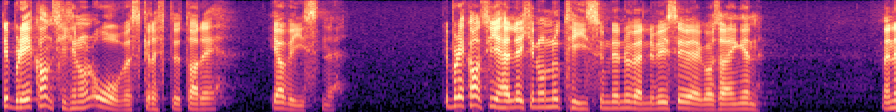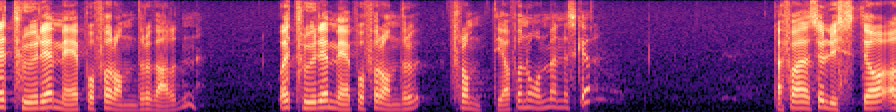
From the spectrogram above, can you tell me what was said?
Det blir kanskje ikke noen overskrift ut av det i avisene. Det blir kanskje heller ikke noen notis om det nødvendigvis i Vegårsengen. Men jeg tror det er med på å forandre verden. Og jeg tror det er med på å forandre framtida for noen mennesker. Derfor har jeg så lyst til å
